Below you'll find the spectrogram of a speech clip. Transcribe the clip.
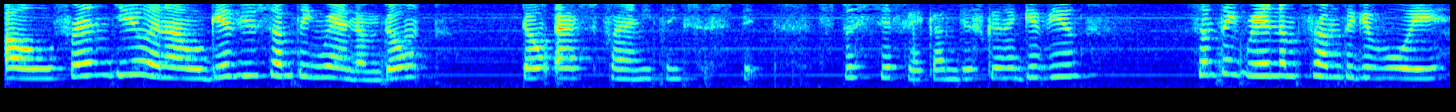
I'll friend you and I will give you something random. Don't don't ask for anything specific. I'm just to give you something random from the giveaway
